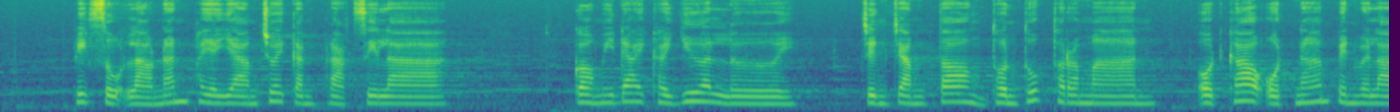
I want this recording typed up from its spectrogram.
ำภิกษุเหล่านั้นพยายามช่วยกันผลักศิลา ก็มิได้ขยื่นเลย จึงจำต้องทนทุกข์ทรมาน อดข้าวอดน้ำเป็นเวลา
